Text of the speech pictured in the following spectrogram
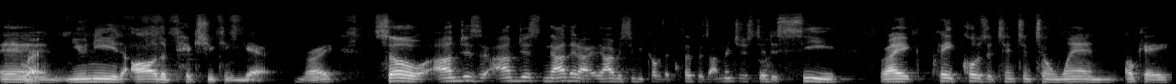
and Right. you need all the picks you can get, right? So I'm just, I'm just now that I obviously we cover the Clippers, I'm interested to see, right? Pay close attention to when, okay,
